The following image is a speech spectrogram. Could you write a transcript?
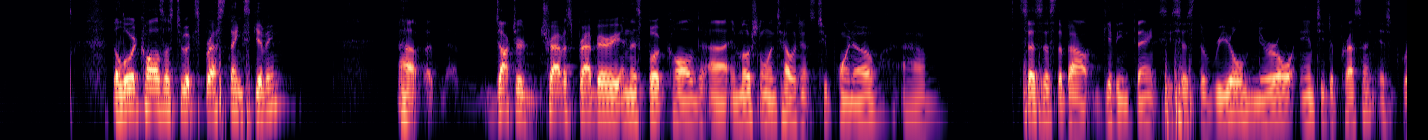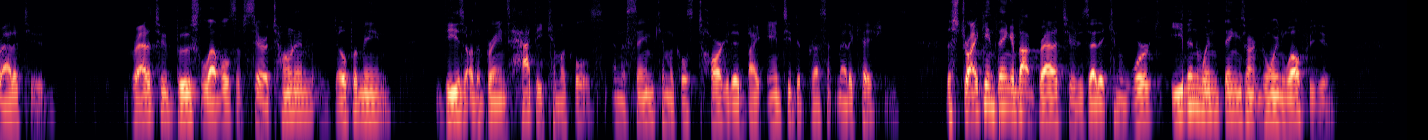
The Lord calls us to express thanksgiving. Uh, Dr. Travis Bradberry, in this book called uh, Emotional Intelligence 2.0, um, says this about giving thanks. He says, The real neural antidepressant is gratitude. Gratitude boosts levels of serotonin and dopamine. These are the brain's happy chemicals and the same chemicals targeted by antidepressant medications. The striking thing about gratitude is that it can work even when things aren't going well for you.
